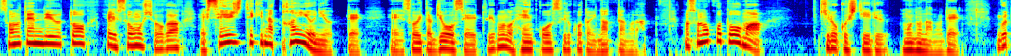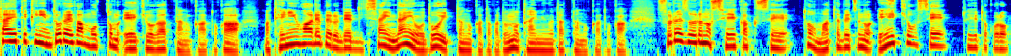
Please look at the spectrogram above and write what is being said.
その点で言うと、やはり総務省が政治的な関与によって、そういった行政というものを変更することになったのだ。まあ、そのことをまあ記録しているものなので、具体的にどれが最も影響があったのかとか、まあ、テニファーレベルで実際に何をどう言ったのかとか、どのタイミングだったのかとか、それぞれの正確性とはまた別の影響性というところ、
